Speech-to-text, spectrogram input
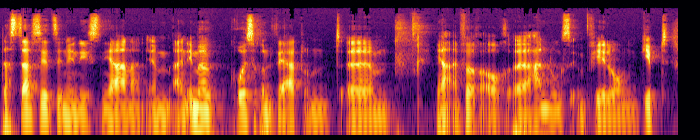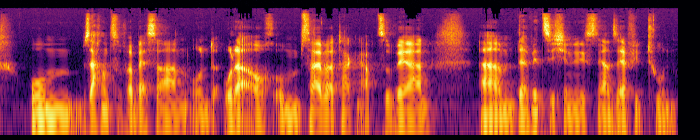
dass das jetzt in den nächsten Jahren einen, einen immer größeren Wert und ähm, ja einfach auch äh, Handlungsempfehlungen gibt, um Sachen zu verbessern und oder auch um Cyberattacken abzuwehren. Ähm, da wird sich in den nächsten Jahren sehr viel tun.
